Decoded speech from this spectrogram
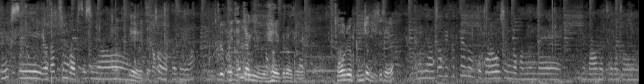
저 혹시 여자친구 없으시면 네. 전 어떠세요? 갑자기 왜 그러세요? 저를 본 적 있으세요? 그냥 저기 끝에서부터 걸어오시는 거 봤는데 마음에 들어서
